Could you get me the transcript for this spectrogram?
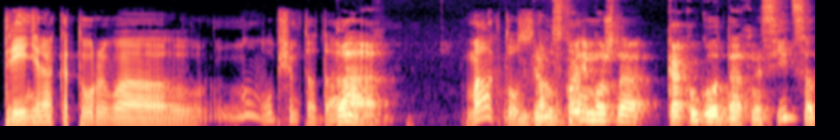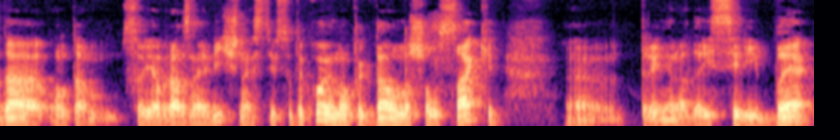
Тренера, которого, ну, в общем-то, да. Да, Мало кто знал. К Берлускони да? можно как угодно относиться, да, он там своеобразная личность и все такое, но когда он нашел Саки, э, тренера, да, из серии Б,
